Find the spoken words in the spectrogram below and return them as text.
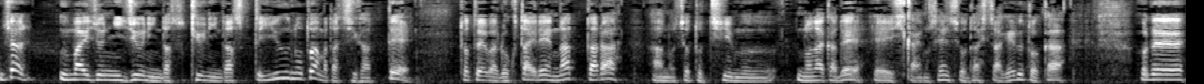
じゃあうまい順に10人出す9人出すっていうのとはまた違って例えば6対0になったらあのちょっとチームの中で、えー控えの選手を出してあげるとか。それで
